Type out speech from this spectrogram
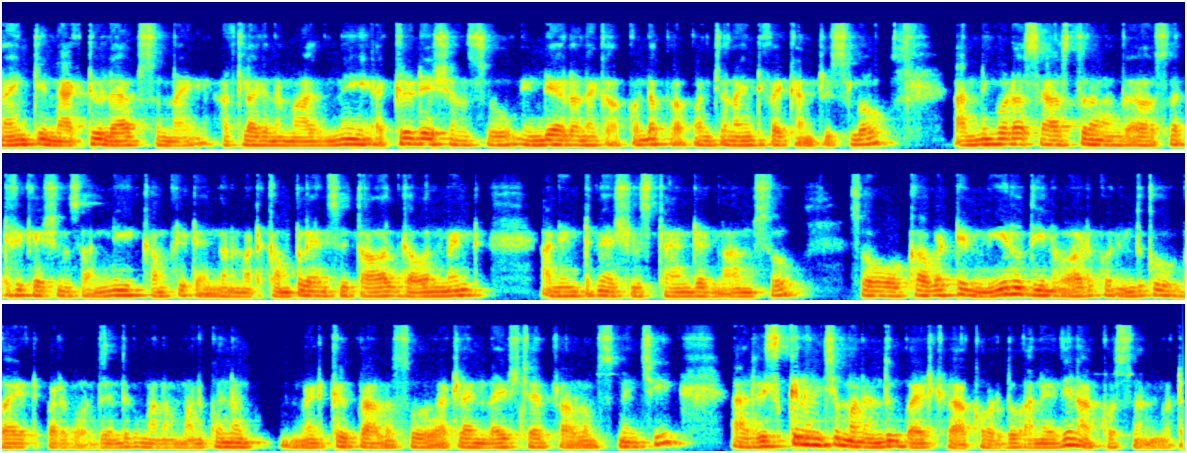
నైన్టీన్ యాక్టివ్ ల్యాబ్స్ ఉన్నాయి. అట్లాగనే మా అన్ని అక్రిడేషన్స్ ఇండియాలోనే కాకుండా ప్రపంచం నైంటీ ఫైవ్ కంట్రీస్లో అన్నీ కూడా శాస్త్రంగా సర్టిఫికేషన్స్ అన్నీ కంప్లీట్ అయిందనమాట complaints with all government and international standard norms so కాబట్టి మీరు దీన్ని వాడుకొని ఎందుకు బయటపడకూడదు? ఎందుకు మనం మనకున్న మెడికల్ ప్రాబ్లమ్స్ అట్లాంటి లైఫ్ స్టైల్ ప్రాబ్లమ్స్ నుంచి ఆ రిస్క్ నుంచి మనం ఎందుకు బయటకు రాకూడదు అనేది నా క్వశ్చన్ అనమాట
